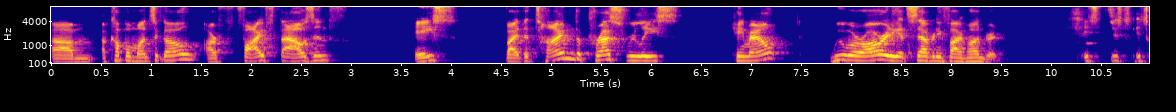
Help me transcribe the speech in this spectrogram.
um, a couple months ago our 5,000th ACE. By the time the press release came out, we were already at 7,500. It's just, it's,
